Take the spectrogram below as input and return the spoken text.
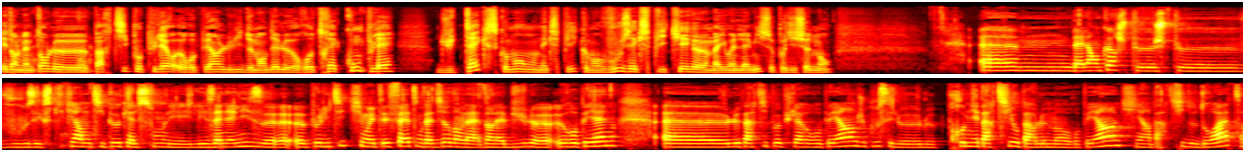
Et dans le même temps, le voilà. Parti populaire européen, lui, demandait le retrait complet du texte. Comment on explique, comment vous expliquez, euh, Maïwan Lamy, ce positionnement? Euh, ben là encore, je peux, je peux vous expliquer un petit peu quelles sont les, les analyses euh, politiques qui ont été faites, on va dire, dans la, dans la bulle euh, européenne. Euh, le Parti populaire européen, du coup, c'est le, le, premier parti au Parlement européen, qui est un parti de droite,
